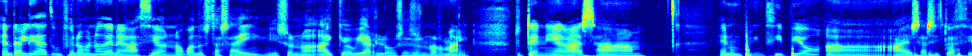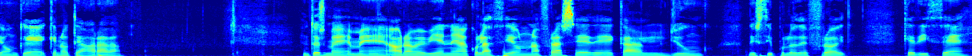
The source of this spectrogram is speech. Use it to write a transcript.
en realidad un fenómeno de negación, ¿no? Cuando estás ahí, y eso no hay que obviarlo, eso es normal. Tú te niegas a, en un principio a, a esa situación que, no te agrada. Entonces me, me, ahora me viene a colación una frase de Carl Jung, discípulo de Freud, que dice,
